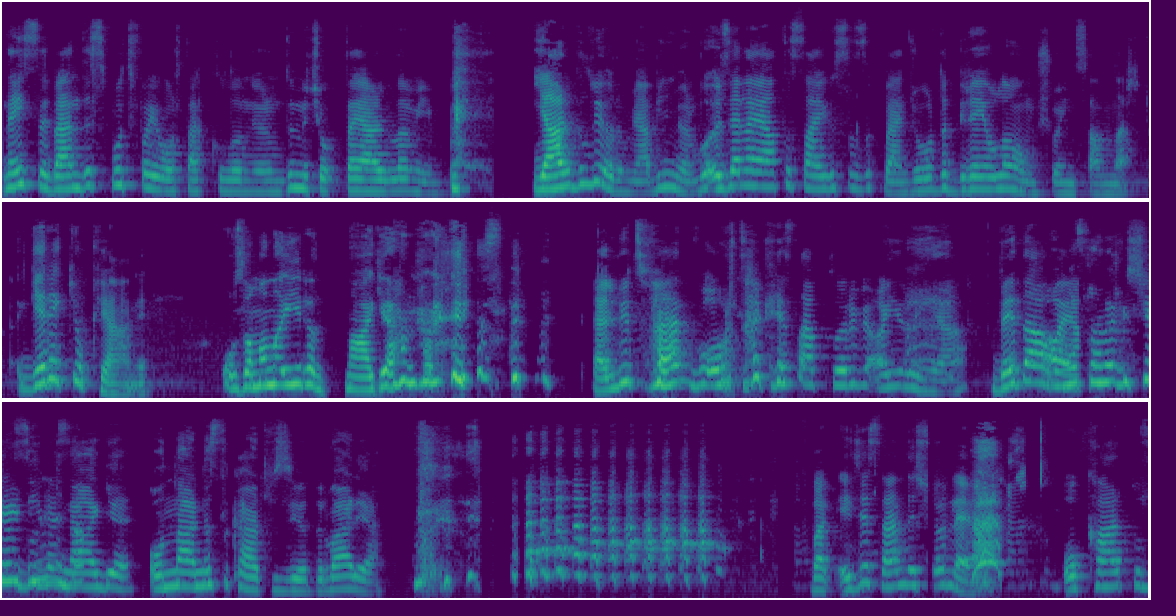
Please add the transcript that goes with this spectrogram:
Neyse ben de Spotify'ı ortak kullanıyorum değil mi? Çok da yargılamayayım. yargılıyorum ya bilmiyorum. Bu özel hayata saygısızlık bence. Orada birey olamamış o insanlar. Gerek yok yani. O zaman ayırın. Nagihan Ya lütfen bu ortak hesapları bir ayırın ya. Bedava Ama sana bir şey diyeyim mi. Nagi? Onlar nasıl karpuz yiyordur var ya. Bak Ece sen de şöyle ya. O karpuz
